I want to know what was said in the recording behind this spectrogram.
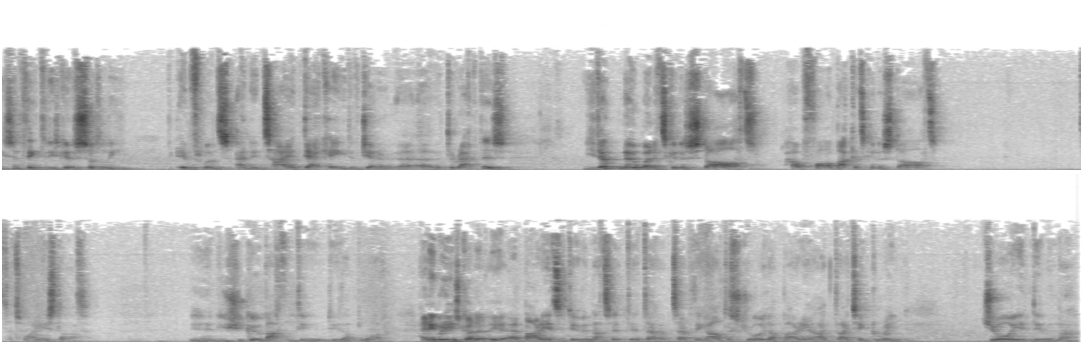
He doesn't think that he's going to suddenly influence an entire decade of gener- uh, uh, directors. You don't know when it's going to start, how far back it's going to start. That's why you start. You know, you should go back and do do that blog. Anybody who's got a, a barrier to doing that, that type thing, I'll destroy that barrier. I, I take great joy in doing that,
